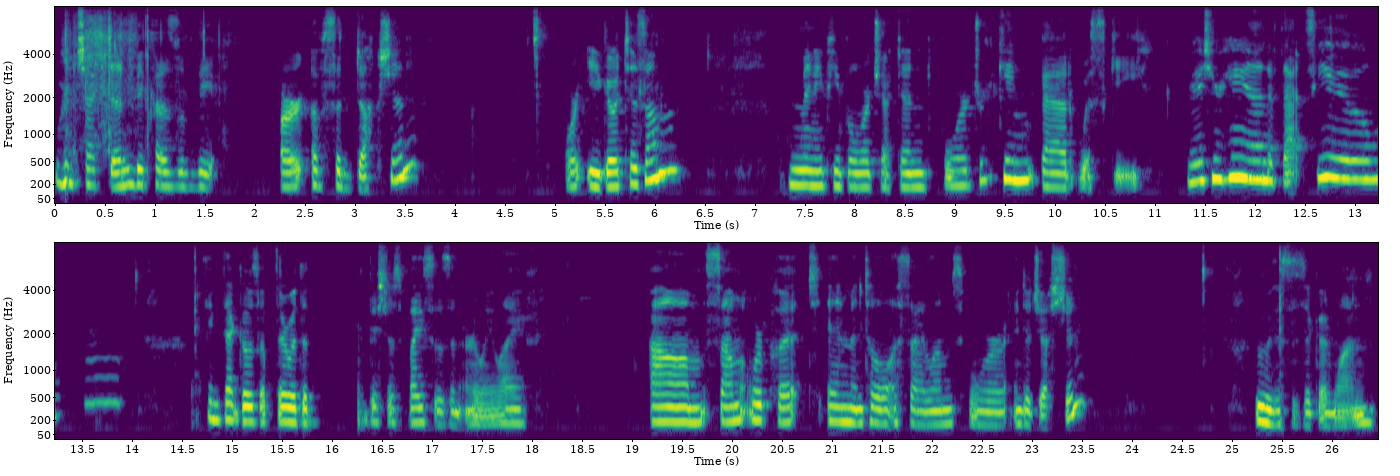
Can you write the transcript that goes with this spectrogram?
were checked in because of the art of seduction or egotism. many people were checked in for drinking bad whiskey. Raise your hand if that's you. I think that goes up there with the vicious vices in early life. Um, some were put in mental asylums for indigestion. Ooh, this is a good one.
